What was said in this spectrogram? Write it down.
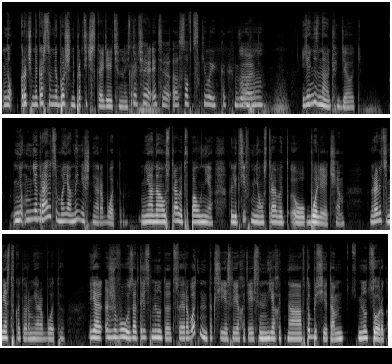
ну, короче, мне кажется, у меня больше не практическая деятельность. Короче, эти софт-скиллы, uh, как их называют. Угу. Я не знаю, что делать. Мне нравится моя нынешняя работа. Меня она устраивает вполне. Коллектив меня устраивает более чем. Нравится место, в котором я работаю. Я живу за 30 минут от своей работы на такси, если ехать, а если ехать на автобусе, там минут 40.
